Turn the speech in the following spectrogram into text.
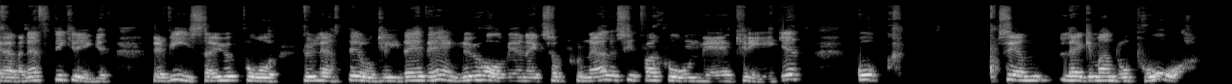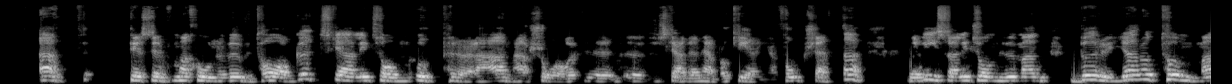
även efter kriget, det visar ju på hur lätt det är att glida iväg. Nu har vi en exceptionell situation med kriget och sen lägger man då på att desinformation överhuvudtaget ska liksom upphöra annars så eh, eh, ska den här blockeringen fortsätta. Det visar liksom hur man börjar att tumma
